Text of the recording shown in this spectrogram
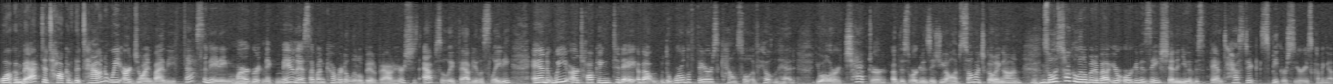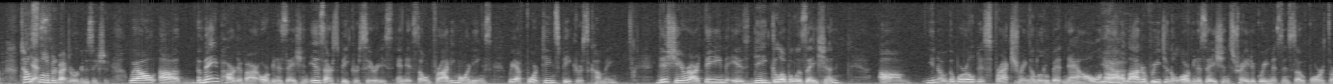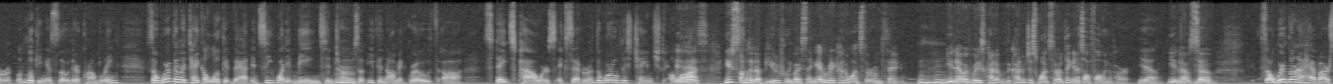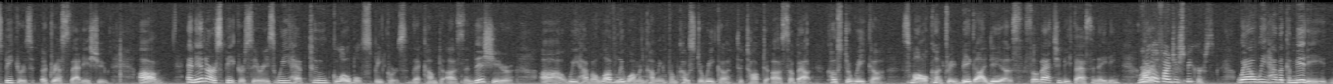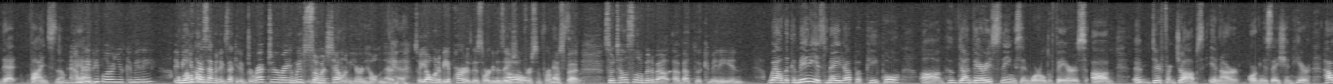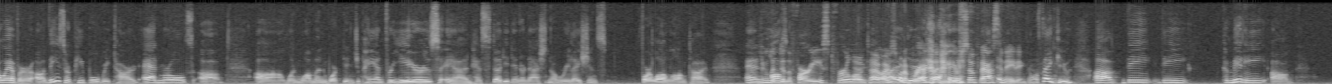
Welcome back to Talk of the Town. We are joined by the fascinating mm-hmm. Margaret McManus. I've uncovered a little bit about her. She's absolutely fabulous lady. And we are talking today about the World Affairs Council of Hilton Head. You all are a chapter of this organization. You all have so much going on. Mm-hmm. So let's talk a little bit about your organization. And you have this fantastic speaker series coming up. Tell yes. us a little bit about your organization. Well, uh, the main part of our organization is our speaker series, and it's on Friday mornings. We have 14 speakers coming. This year, our theme is deglobalization. Um, you know, the world is fracturing a little bit now. Uh, yeah. Uh, a lot of regional organizations, trade agreements, and so forth are looking as though they're crumbling. So we're going to take a look at that and see what it means in terms mm. of economic growth, uh, states' powers, etc. The world has changed a it lot. It is. You summed so. it up beautifully by saying everybody kind of wants their own thing. Mm-hmm. You know, everybody's kind of kind of just wants their own thing, and it's all falling apart. Yeah. You know, so. Yeah. So we're going to have our speakers address that issue. Um, and in our speaker series, we have two global speakers that come to us. And this year, uh, we have a lovely woman coming from Costa Rica to talk to us about Costa Rica, small country, big ideas. So that should be fascinating. Where do you all find your speakers? Well, we have a committee that finds them. How many people are in your committee? I mean, well, you guys have an executive director, right? We have so yeah. much talent here in Hilton Head. So y'all want to be a part of this organization oh, first and foremost. Absolutely. But so tell us a little bit about about the committee and. Well, the committee is made up of people um, who've done various things in world affairs, um, uh, different jobs in our organization here. However, uh, these are people retired admirals. Uh, uh, one woman worked in Japan for years and has studied international relations for a long, long time. And you lived also, in the Far East for a long time. I just I want to did. brag on you. You're so fascinating. well, thank you. Uh, the the committee um,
